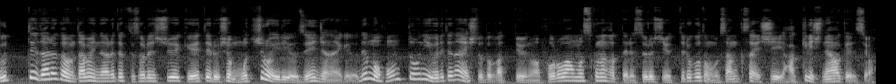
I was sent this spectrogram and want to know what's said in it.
売って誰かのためになりたくてそれで収益を得てる人ももちろんいるよ。全員じゃないけど。でも本当に売れてない人とかっていうのはフォロワーも少なかったりするし、言ってることもうさんくさいし、はっきりしないわけですよ。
